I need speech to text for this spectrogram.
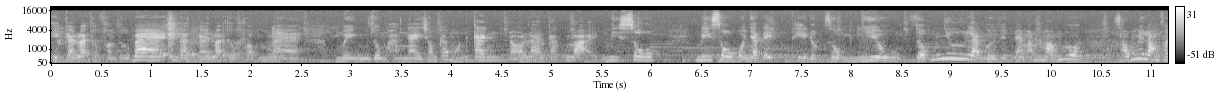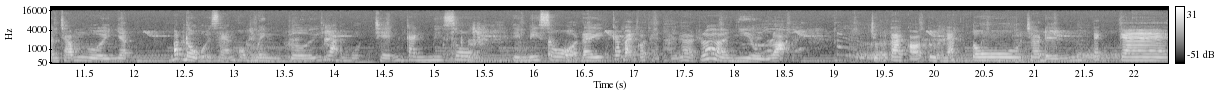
Thì cái loại thực phẩm thứ ba ấy là cái loại thực phẩm mà mình dùng hàng ngày trong các món canh, đó là các loại miso. Miso của Nhật ấy thì được dùng nhiều giống như là người Việt Nam ăn mắm luôn. 65% người Nhật bắt đầu buổi sáng của mình với lại một chén canh miso. Thì miso ở đây các bạn có thể thấy là rất là nhiều loại. Chúng ta có từ natto cho đến tekka,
